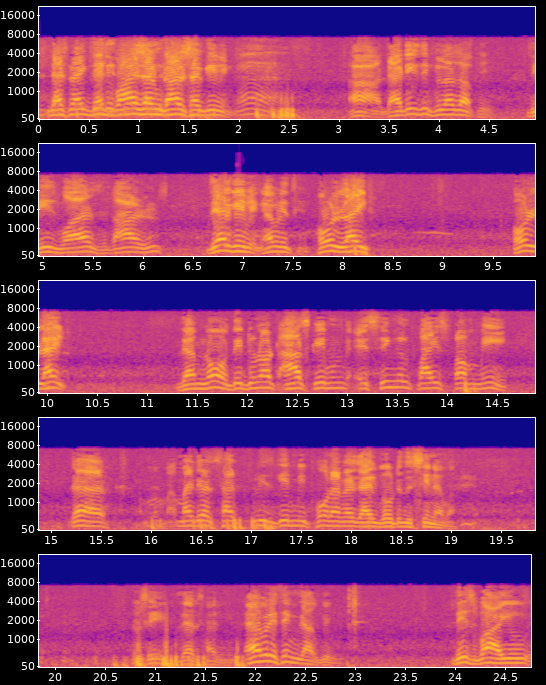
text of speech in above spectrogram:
That's like That these boys and girls are giving. Ah. Ah, that is the philosophy. These boys, girls, they are giving everything, whole life. Whole life. They no, they do not ask even a single price from me. There, my dear sir, please give me 400, I'll go to the cinema. You see, they are having everything they have given. This boy, you,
